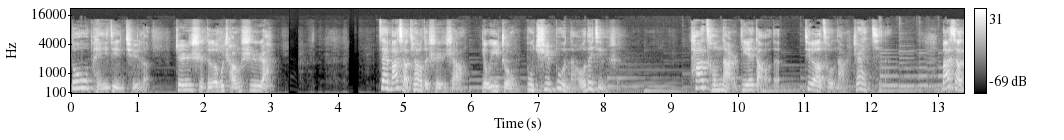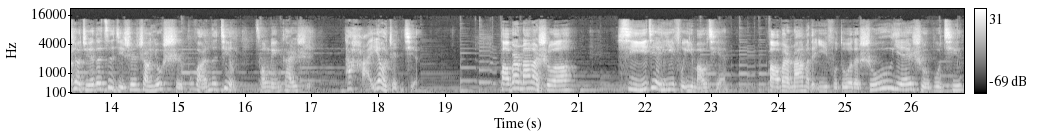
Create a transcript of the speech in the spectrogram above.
都赔进去了，真是得不偿失啊！在马小跳的身上有一种不屈不挠的精神，他从哪儿跌倒的，就要从哪儿站起来。马小跳觉得自己身上有使不完的劲，从零开始，他还要挣钱。宝贝儿妈妈说，洗一件衣服一毛钱。宝贝儿妈妈的衣服多的数也数不清，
